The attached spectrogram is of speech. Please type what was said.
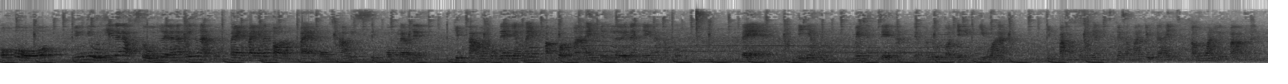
โอ้โห ยังอยู่ที่ระดับศูนย์เลยนะฮะที่ขนาดผมแปลงไปเมื่อตอน8โมงเช้าที่ 10โมงแล้วเนี่ยกินปากของผมเนี่ยยังไม่ปรากฏมาให้เห็นเลยนั่นเองนะครับผมแต่นี่ยังไม่ชัดเจนนะเดี๋ยวมาดูตอนเย็นอีกทีว่ากินปากของผมเนี่ยจะสามารถอยู่ได้ทั้งวันหรือเปล่านะ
